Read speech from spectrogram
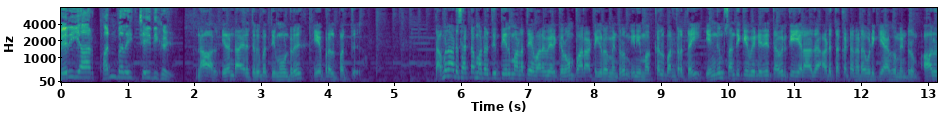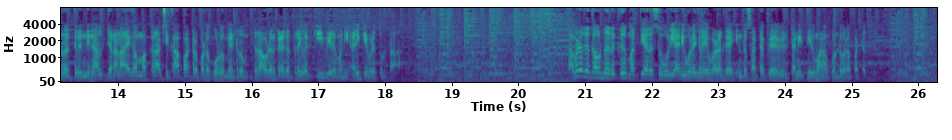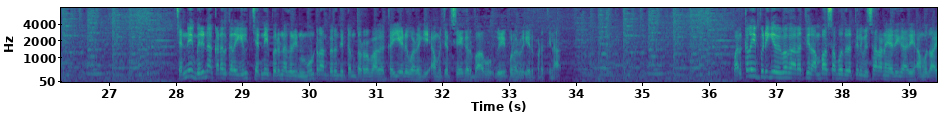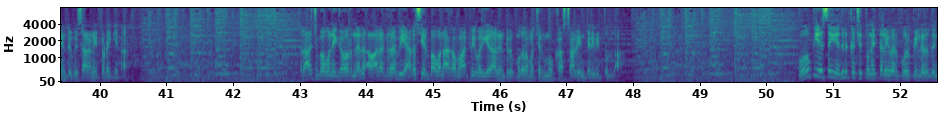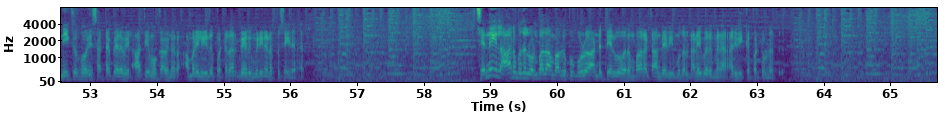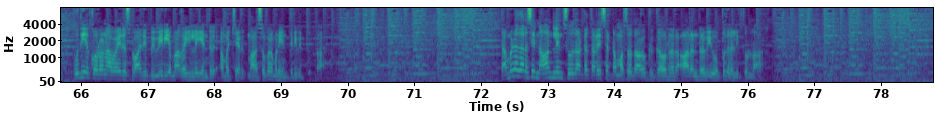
பெரியார் பண்பலை செய்திகள். நாள் இரண்டாயிரத்தி இருபத்தி மூன்று ஏப்ரல் பத்து. தமிழ்நாடு சட்டமன்றத்தின் தீர்மானத்தை வரவேற்கிறோம் பாராட்டுகிறோம் என்றும் இனி மக்கள் மன்றத்தை எங்கும் சந்திக்க வேண்டியதை தவிர்க்க இயலாத அடுத்த கட்ட நடவடிக்கையாகும் என்றும் ஆளுநர் திருந்தினால் ஜனநாயகம் மக்களாட்சி காப்பாற்றப்படக்கூடும் என்றும் திராவிடர் கழக தலைவர் கி. வீரமணி அறிக்கை விடுத்துள்ளார். தமிழக கவர்னருக்கு மத்திய அரசு உரிய அறிவுரைகளை வழங்க இன்று சட்டப்பேரவையில் தனி தீர்மானம் கொண்டுவரப்பட்டது. சென்னை மெரினா கடற்கரையில் சென்னை பெருநகரின் மூன்றாம் பெருந்திட்டம் தொடர்பாக கையேடு வழங்கி அமைச்சர் சேகர் பாபு விழிப்புணர்வு ஏற்படுத்தினார். பற்களை பிடிக்க விவகாரத்தில் அம்பா சமுதிரத்தில் விசாரணை அதிகாரி அமுதா இன்று விசாரணை தொடங்கினார். ராஜ்பவனை கவர்னர் ஆர் என் ரவி அரசியல் பவனாக மாற்றி வருகிறார் என்று முதலமைச்சர் மு க ஸ்டாலின் தெரிவித்துள்ளார். ஓபிஎஸ்ஐ எதிர்க்கட்சி துணைத் தலைவர் பொறுப்பிலிருந்து நீக்க கோரி சட்டப்பேரவையில் அதிமுகவினர் அமளியில் ஈடுபட்டனர் மேலும் வெளிநடப்பு செய்தனர். சென்னையில் ஆறு முதல் ஒன்பதாம் வகுப்பு முழு ஆண்டு தேர்வு வரும் பதினெட்டாம் தேதி முதல் நடைபெறும் என அறிவிக்கப்பட்டுள்ளது. புதிய கொரோனா வைரஸ் பாதிப்பு வீரியமாக இல்லை என்று அமைச்சர் மா. சுப்பிரமணியன் தெரிவித்துள்ளார். தமிழக அரசின் ஆன்லைன் சூதாட்ட தடை சட்ட மசோதாவுக்கு கவர்னர் ஆர். என். ரவி ஒப்புதல் அளித்துள்ளார்.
